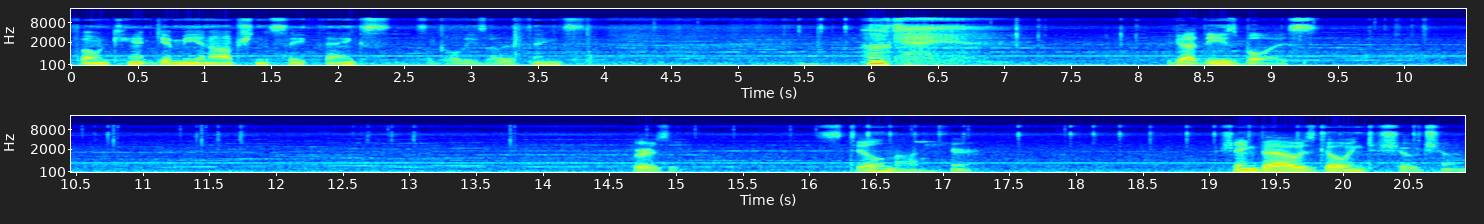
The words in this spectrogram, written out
Phone can't give me an option to say thanks. It's like all these other things. Okay. We got these boys. Where is he? Still not here. Zhang Bao is going to Shocheng.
